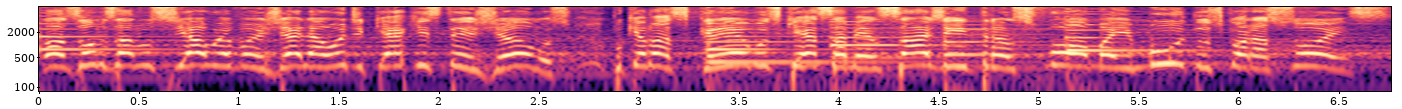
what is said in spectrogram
Nós vamos anunciar o Evangelho aonde quer que estejamos, porque nós cremos que essa mensagem transforma e muda os corações.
